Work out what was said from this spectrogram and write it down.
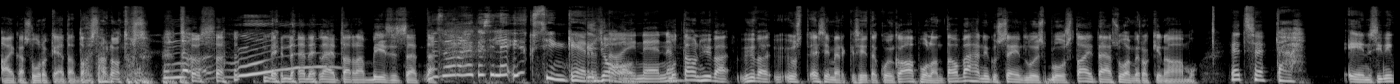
aika surkeeta toi sanotus. No, Tuossa mennään eläintarhan biisissä, että... No se on aika sille yksinkertainen. Joo, mutta on hyvä, hyvä just esimerkki siitä, kuinka Apulanta on vähän niin kuin St. Louis Blues tai tämä Suomirokin aamu. Et se Täh. Ensin niin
